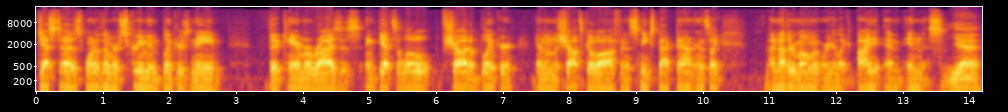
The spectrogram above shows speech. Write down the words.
just as one of them are screaming Blinker's name, the camera rises and gets a little shot of Blinker, and then the shots go off and it sneaks back down, and it's like another moment where you're like, I am in this, yeah,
